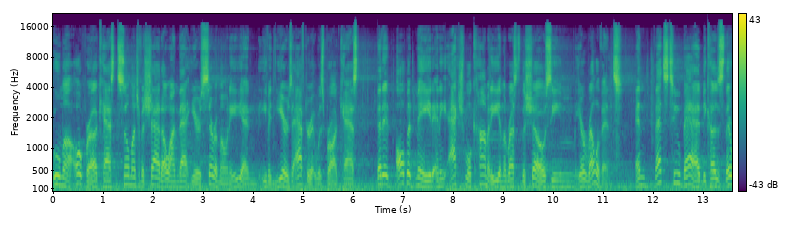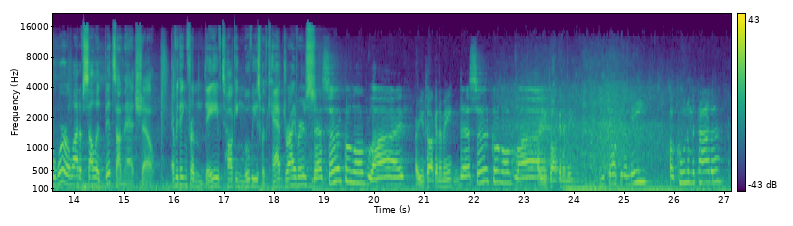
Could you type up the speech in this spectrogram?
Uma Oprah cast so much of a shadow on that year's ceremony, and even years after it was broadcast, that it all but made any actual comedy in the rest of the show seem irrelevant. And that's too bad because there were a lot of solid bits on that show. Everything from Dave talking movies with cab drivers. The circle of life. Are you talking to me? The circle of life. Are you talking to me? You talking to me? Hakuna Matata?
